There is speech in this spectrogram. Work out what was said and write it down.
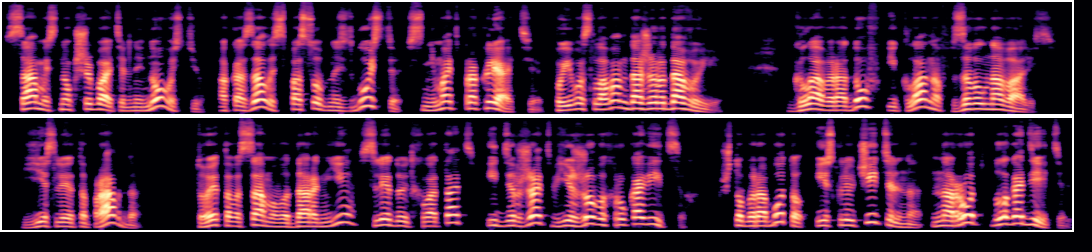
Самой сногсшибательной новостью оказалась способность гостя снимать проклятия, по его словам, даже родовые. Главы родов и кланов заволновались. Если это правда, то этого самого Дарнье следует хватать и держать в ежовых рукавицах, чтобы работал исключительно народ-благодетель.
